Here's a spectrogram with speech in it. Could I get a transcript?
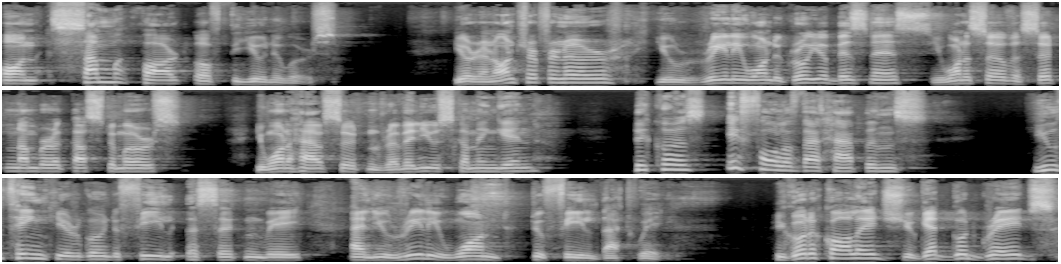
on some part of the universe. You're an entrepreneur, you really want to grow your business, you want to serve a certain number of customers, you want to have certain revenues coming in. Because if all of that happens, you think you're going to feel a certain way and you really want to feel that way. You go to college, you get good grades,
